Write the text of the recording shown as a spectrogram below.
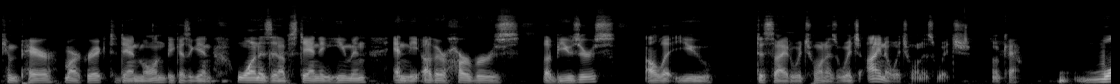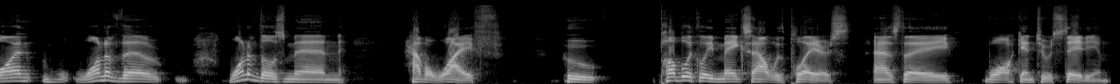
compare Mark Richt to Dan Mullen because again, one is an upstanding human and the other harbors abusers. I'll let you decide which one is which. I know which one is which. Okay. One one of the one of those men have a wife who publicly makes out with players as they walk into a stadium,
